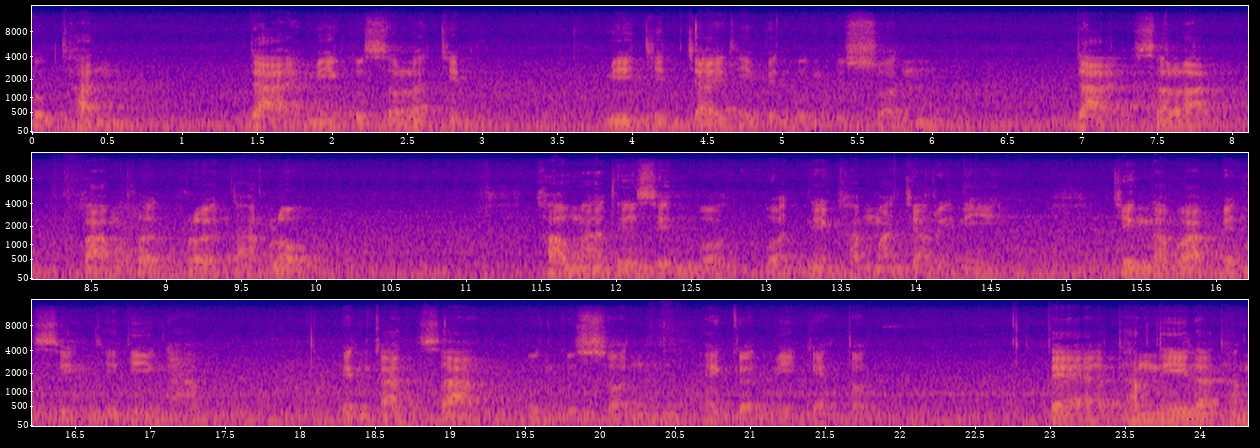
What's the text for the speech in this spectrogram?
ทุกท่านได้มีกุศลจิต มีจิตใจที่เป็นบุญกุศล ได้สละความเพลิดเพลินทางโลก เข้ามาถือศีลบวชบวชเนคขมจารินี จึงนับว่าเป็นสิ่งที่ดีงาม เป็นการสร้างบุญกุศลให้เกิดมีแก่ตน แต่ทั้งนี้และทั้ง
